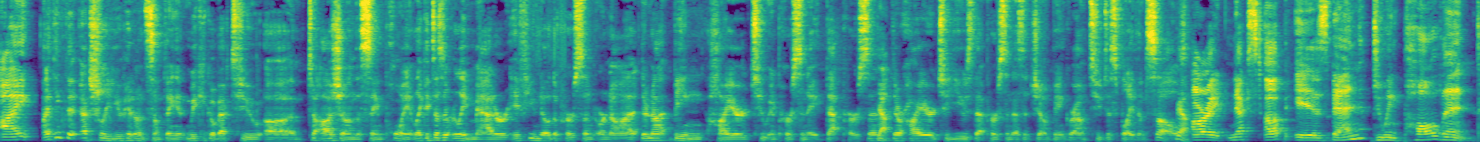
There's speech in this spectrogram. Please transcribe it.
I I think that actually you hit on something, and we could go back to uh, to Aja on the same point. Like, it doesn't really matter if you know the person or not. They're not being hired to impersonate that person. Yeah. They're hired to use that person as a jumping ground to display themselves. Yeah. all right, next up is Ben doing Paul Lynde.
